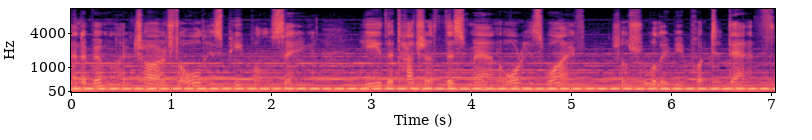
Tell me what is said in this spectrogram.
And Abimelech charged all his people, saying, He that toucheth this man or his wife shall surely be put to death.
